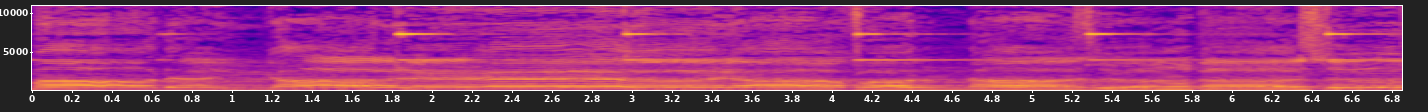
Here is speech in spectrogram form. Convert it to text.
ma đình a lễ ơi a phật a dược a sư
